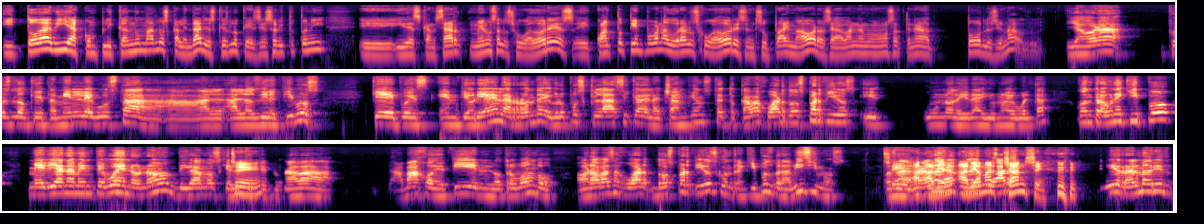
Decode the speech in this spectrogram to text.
y todavía complicando más los calendarios, que es lo que decías ahorita, Tony, eh, y descansar menos a los jugadores. Eh, ¿Cuánto tiempo van a durar los jugadores en su prime ahora? O sea, van, vamos a tener a todos lesionados. Y ahora, pues lo que también le gusta a, los directivos, que pues en teoría en la ronda de grupos clásica de la Champions te tocaba jugar dos partidos, y uno de ida y uno de vuelta, contra un equipo medianamente bueno, ¿no? Digamos que el que te tocaba abajo de ti en el otro bombo ahora vas a jugar dos partidos contra equipos bravísimos. sí, había, más chance. Sí, Real Madrid,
